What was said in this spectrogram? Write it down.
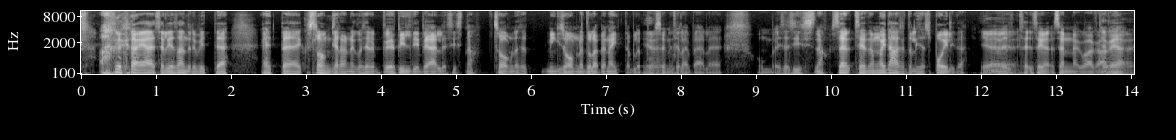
aga jaa, see oli Sandri pilt jah, et eh, kus Longer on nagu selle pildi peal ja siis noh, soomlased, mingi soomlane tuleb ja näitab lõpuks Jaa. onju selle peale umbes ja siis noh, see, see, ma ei taha seda lihtsalt spoil ida Jaa. see, see, see on nagu, aga, aga jaa,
